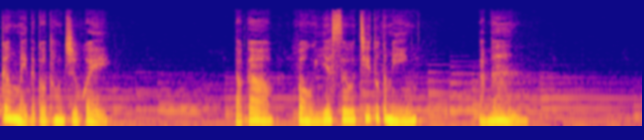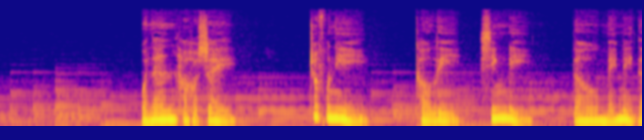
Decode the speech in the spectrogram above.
更美的沟通智慧。祷告，奉耶稣基督的名。阿门。晚安，好好睡。祝福你，口里、心里都美美的。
